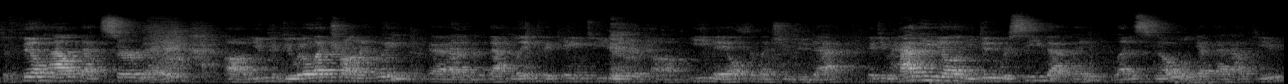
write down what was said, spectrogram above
to fill out that survey, uh, you can do it electronically, and that link that came to your um, email can let you do that. If you have email and you didn't receive that link, let us know, we'll get that out to you.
